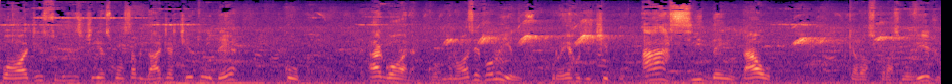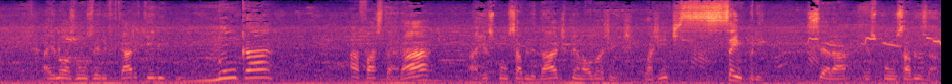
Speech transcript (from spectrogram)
pode subsistir responsabilidade a título de culpa. Agora, quando nós evoluímos para o erro de tipo acidental, que é o nosso próximo vídeo, aí nós vamos verificar que ele nunca afastará a responsabilidade penal do agente. O agente sempre será responsabilizado.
